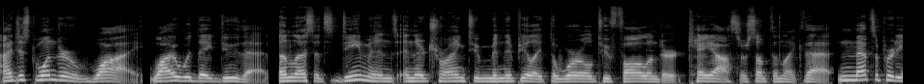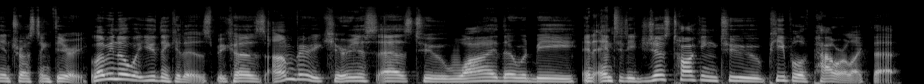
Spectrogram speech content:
I just wonder why. Why would they do that? Unless it's demons and they're trying to manipulate the world to fall under chaos or something like that. And that's a pretty interesting theory. Let me know what you think it is because I'm very curious as to why there would be an entity just talking to people of power like that.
